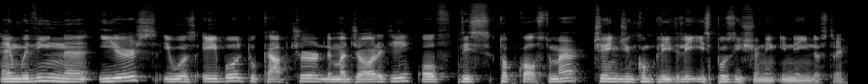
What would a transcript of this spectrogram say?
and within uh, years he was able to capture the majority of this top customer changing completely his positioning in the industry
